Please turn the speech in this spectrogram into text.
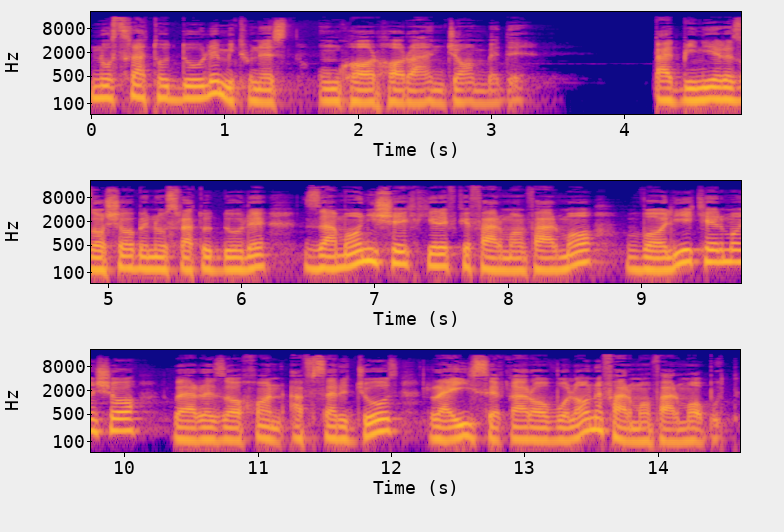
نصرت و دوله می‌تونست اون کارها را انجام بده. بدبینی رضاشاه به نصرت و دوله زمانی شکل گرفت که فرمانفرما والی کرمانشاه و رضاخان افسر جز رئیس قراولان فرمانفرما بود.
